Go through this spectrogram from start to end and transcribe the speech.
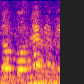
Somos la que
